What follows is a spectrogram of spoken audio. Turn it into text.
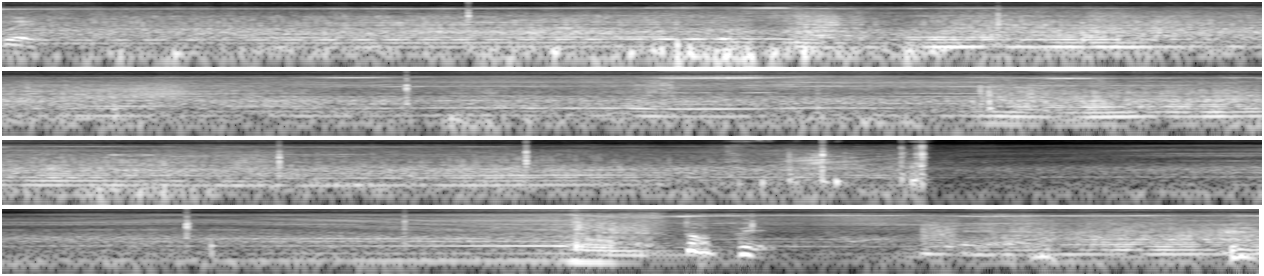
Quick. Stop it!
